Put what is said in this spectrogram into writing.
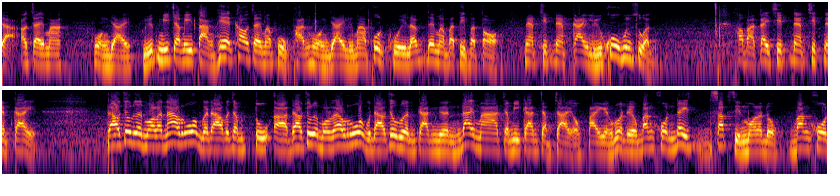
จะเอาใจมาห่วงใยหรือมีจะมีต่างเพศเข้าใจมาผูกพันห่วงใยหรือมาพูดคุยแล้วได้มาปฏิปต่อ แนบชิดแนบใกล้หรือคู่หุ้นส่วน เข้ามาใกล้ชิดแนบชิดแนบใกล้ ดาวเจ้าเรือนมรณะร่วมกับดาวประจำตัวดาวเจ้าเรือนมรณะร่วมกับดาวเจ้าเรือนการเงิน ได้มาจะมีการจับจ่ายออกไปอย่างรวดเร็ว บางคนได้ทรัพย์สินมรดก บางคน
